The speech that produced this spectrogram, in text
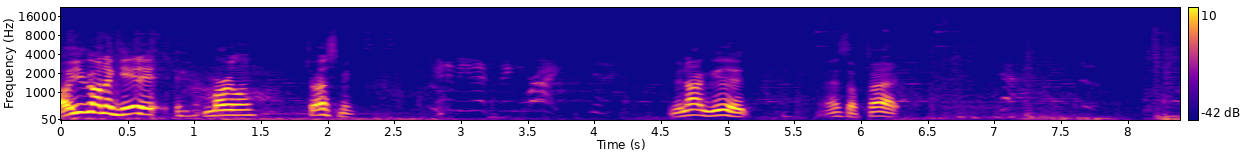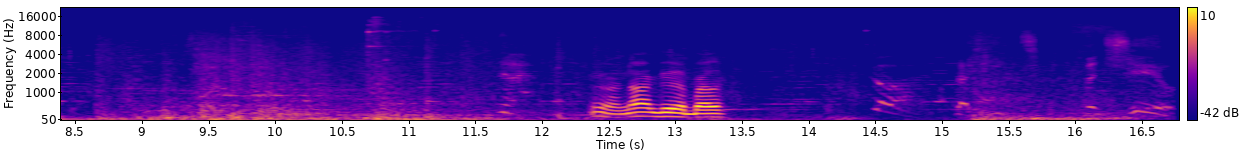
Oh, you're gonna get it, Merlin. Trust me. Right. You're not good. That's a fact. You are not good, brother. The heat, the chill,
